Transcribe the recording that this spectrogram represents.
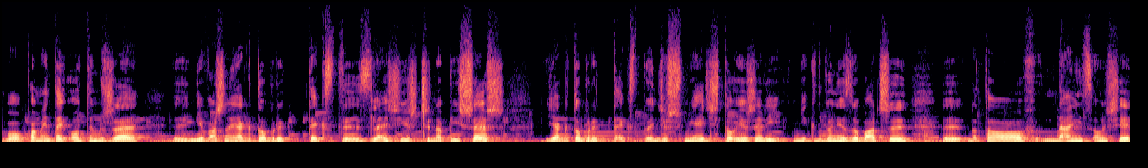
Bo pamiętaj o tym, że yy, nieważne jak dobry tekst zlecisz czy napiszesz, jak dobry tekst będziesz mieć, to jeżeli nikt go nie zobaczy, yy, no to na nic on się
